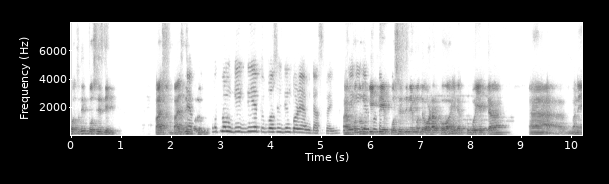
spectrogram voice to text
কতদিন? পঁচিশ দিন। বাইশ বাইশ দিন বলেন। প্রথম গিগ দিয়ে পঁচিশ দিন পরে আমি কাজ পাই। প্রথম গিগ দিয়ে পঁচিশ দিনের মধ্যে অর্ডার পাওয়া এটা খুবই একটা মানে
